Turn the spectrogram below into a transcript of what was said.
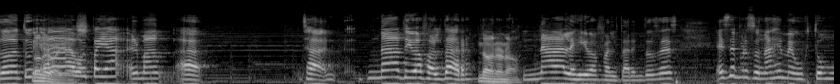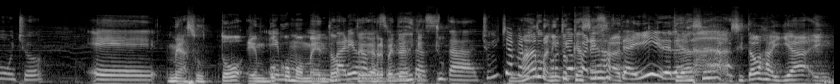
Donde tú, ¿Dónde ah, vayas? voy para allá, el man, ah. Sea, nada te iba a faltar. No, no, no. Nada les iba a faltar. Entonces, ese personaje me gustó mucho. Eh, Me asustó en pocos en- momentos. en de repente ocasiones es que, hasta, chucha, pero Man, tú manito, por qué ¿qué haces apareciste a- ahí de la ¿Qué haces Si estabas allá en...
